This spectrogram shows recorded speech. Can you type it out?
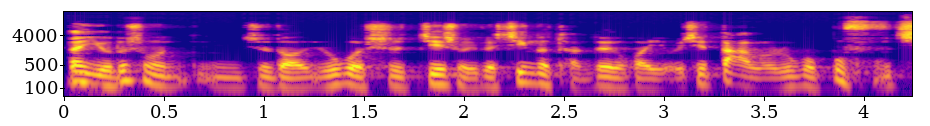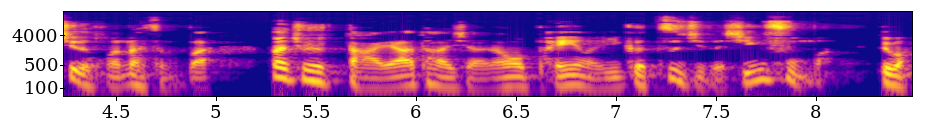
但有的时候你知道，如果是接手一个新的团队的话，有一些大佬如果不服气的话，那怎么办？那就是打压他一下，然后培养一个自己的心腹嘛，对吧？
